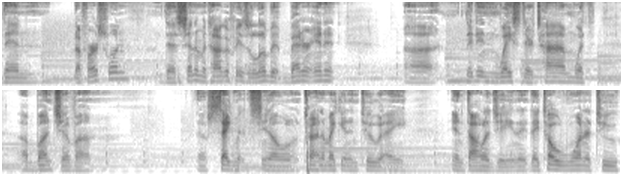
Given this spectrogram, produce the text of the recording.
than the first one. The cinematography is a little bit better in it. Uh, they didn't waste their time with a bunch of, um, of segments, you know, trying to make it into a anthology. They, they told one or two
